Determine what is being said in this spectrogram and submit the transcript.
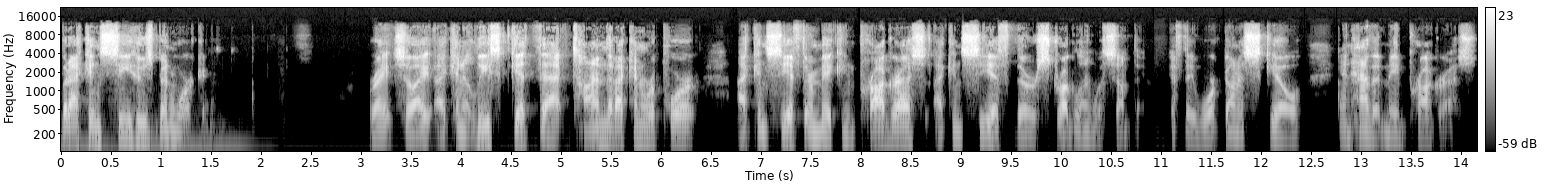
but I can see who's been working right? So I, I can at least get that time that I can report. I can see if they're making progress. I can see if they're struggling with something, if they worked on a skill and haven't made progress.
